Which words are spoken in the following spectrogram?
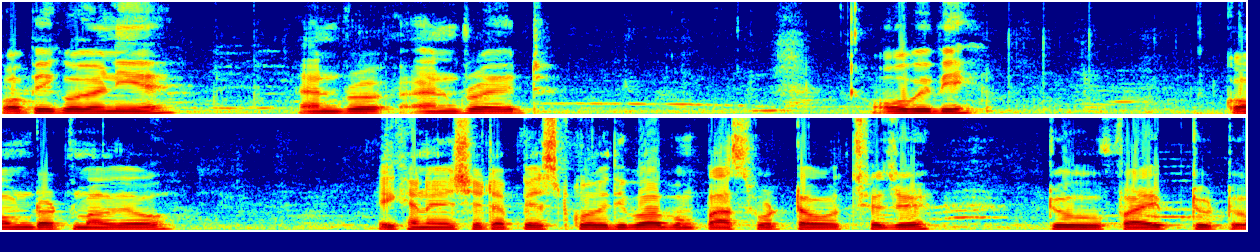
কপি করে নিয়ে অ্যান্ড্রো android OBB com dot maleo এখানে সেটা পেস্ট করে দিব এবং পাসওয়ার্ডটা হচ্ছে যে টু ফাইভ টু টু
